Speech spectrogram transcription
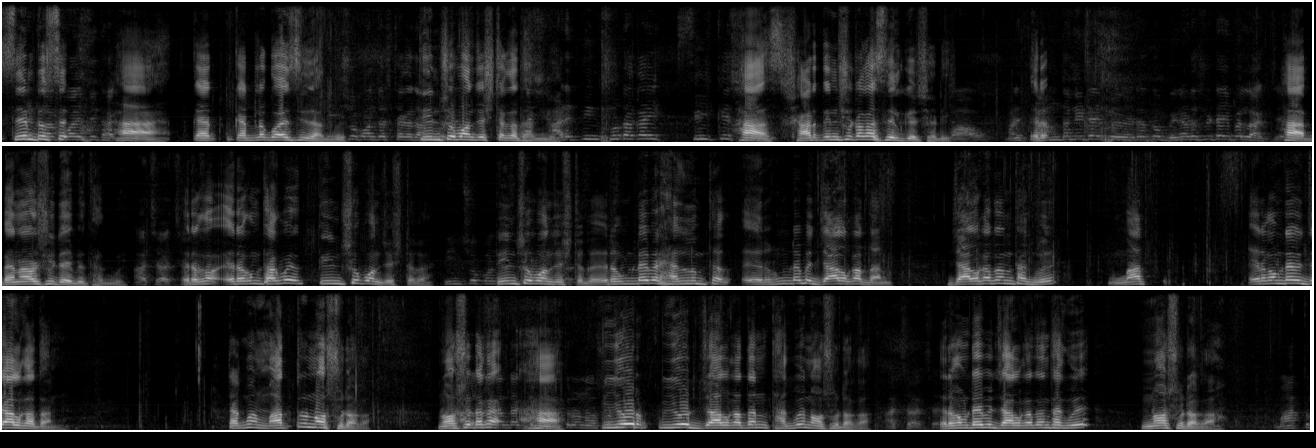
সেম টু সেম। হ্যাঁ ক্যাটলগ ওয়াইজই থাকবে। 350 টাকা দাম তিনশো পঞ্চাশ টাকা থাকবে। সিল্কের হ্যাঁ সাড়ে তিনশো টাকা সিল্কের শাড়ি। মানে হ্যাঁ বেনারসি টাইপের থাকবে। আচ্ছা আচ্ছা। এরকম এরকম থাকবে তিনশো পঞ্চাশ টাকা। তিনশো পঞ্চাশ টাকা। এরকম টাইপের হ্যান্ডলুম থাক এরকম টাইপের জাল কাতান। জাল কাতান থাকবে মাত্র এরকম টাইপের জাল কাতান। থাকবে মাত্র নশো টাকা। নশো টাকা হ্যাঁ পিওর পিওর জাল কাতান থাকবে নশো টাকা। আচ্ছা এরকম টাইপের জাল কাতান থাকবে নশো টাকা। মাত্র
